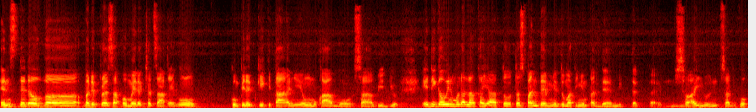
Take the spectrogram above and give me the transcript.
instead of uh, ma-depress ako, may nag-chat sa akin, oh, kung pinagkikitaan niyo yung mukha mo sa video, eh di gawin mo na lang kaya to. Tapos pandemya, dumating yung pandemic that time. So ayun, sabi ko,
